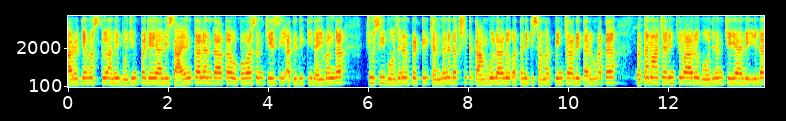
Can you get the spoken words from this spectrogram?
ఆరోగ్యమస్తు అని భుజింపజేయాలి. సాయంకాలం దాకా ఉపవాసం చేసి అతిథికి దైవంగా చూసి భోజనం పెట్టి చందన దక్షిణ తాంబూలాలు అతనికి సమర్పించాలి. తరువాత వ్రతమాచరించి వారు భోజనం చేయాలి. ఇలా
